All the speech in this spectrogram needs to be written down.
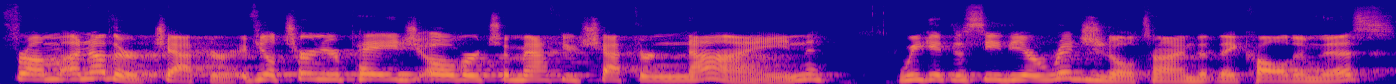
from another chapter. If you'll turn your page over to Matthew chapter 9, we get to see the original time that they called him this.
